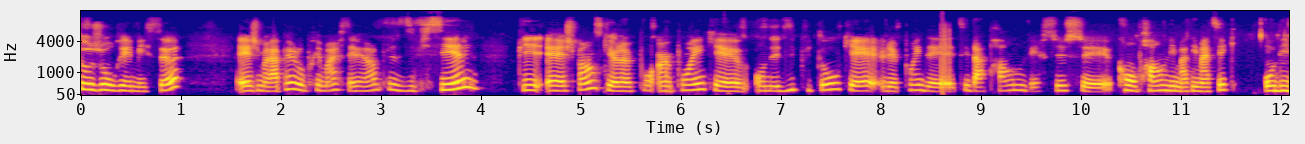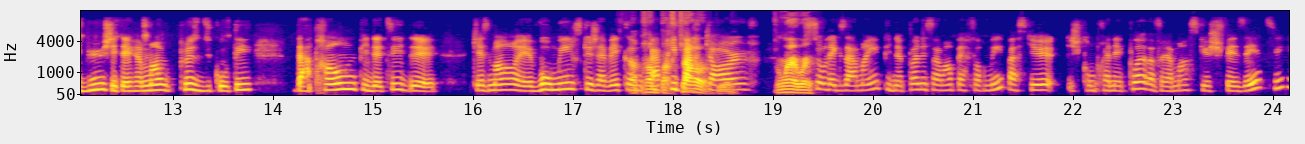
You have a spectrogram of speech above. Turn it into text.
toujours aimé ça. Euh, je me rappelle au primaire, c'était vraiment plus difficile. Puis je pense que un point qu'on a dit plus tôt, que le point d'apprendre versus comprendre les mathématiques, au début, j'étais vraiment plus du côté d'apprendre, puis de, de quasiment euh, vomir ce que j'avais comme appris par cœur sur l'examen, puis ne pas nécessairement performer parce que je comprenais pas vraiment ce que je faisais, tu sais.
